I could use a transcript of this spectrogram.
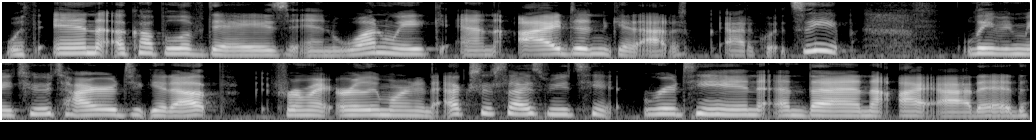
within a couple of days in one week, and I didn't get ad- adequate sleep. Leaving me too tired to get up for my early morning exercise routine. And then I added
